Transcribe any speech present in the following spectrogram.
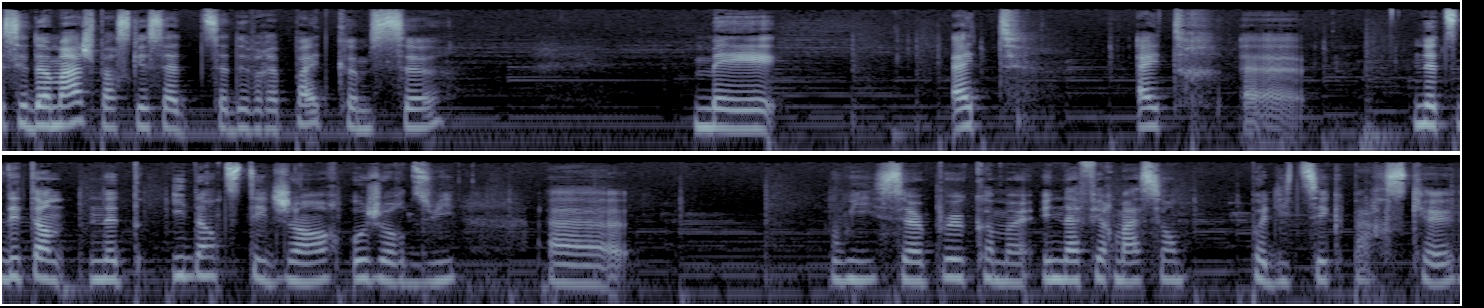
C'est dommage parce que ça ne devrait pas être comme ça. Mais être... être euh, notre, notre identité de genre aujourd'hui, euh, oui, c'est un peu comme un- une affirmation politique parce que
